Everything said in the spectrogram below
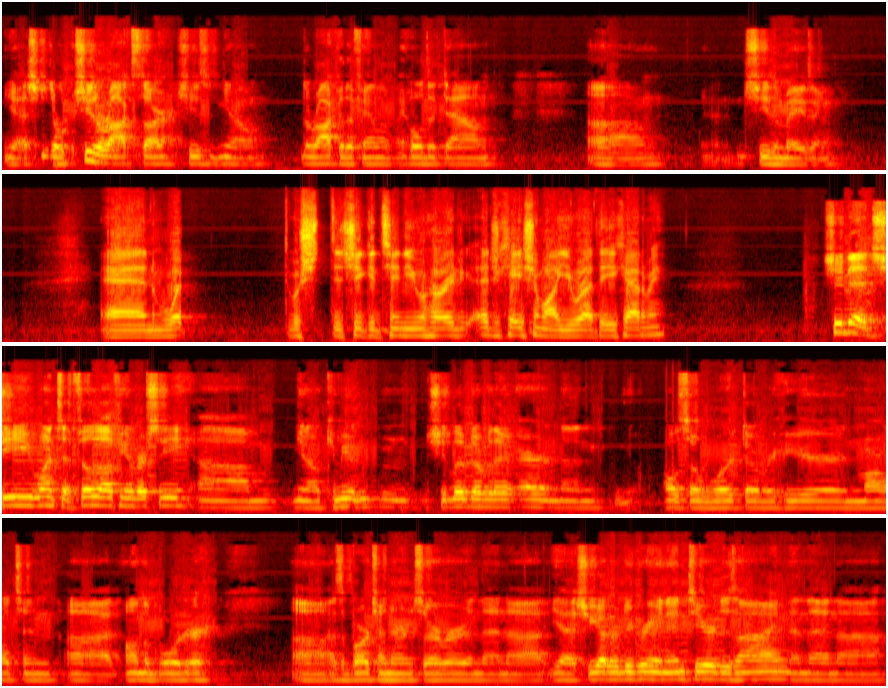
yeah, she's a, she's a rock star. She's you know the rock of the family. I Hold it down. Um, she's amazing. And what did she continue her education while you were at the academy? She did. She went to Philadelphia University. Um, you know, commuting. She lived over there, and then also worked over here in Marlton uh, on the border uh, as a bartender and server. And then, uh, yeah, she got her degree in interior design, and then uh,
